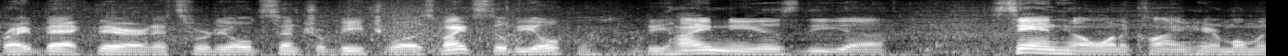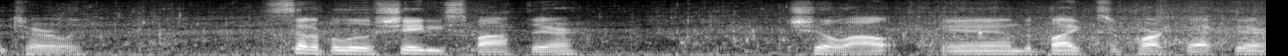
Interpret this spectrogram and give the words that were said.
right back there. That's where the old Central Beach was. Might still be open. Behind me is the uh, sand hill I want to climb here momentarily. Set up a little shady spot there. Chill out. And the bikes are parked back there.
